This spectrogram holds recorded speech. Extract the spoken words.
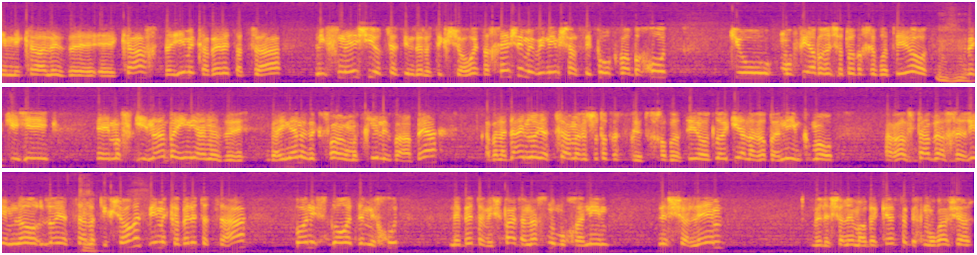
אם נקרא לזה אה, כך, והיא מקבלת הצעה לפני שהיא יוצאת עם זה לתקשורת, אחרי שמבינים שהסיפור כבר בחוץ, כי הוא מופיע ברשתות החברתיות, וכי היא מפגינה בעניין הזה, והעניין הזה כבר מתחיל לבעבע, אבל עדיין לא יצא מהרשתות החברתיות, לא הגיע לרבנים כמו הרב סתיו ואחרים, לא, לא יצא כן. לתקשורת, והיא מקבלת הצעה, בואו נסגור את זה מחוץ לבית המשפט, אנחנו מוכנים לשלם, ולשלם הרבה כסף בתמורה שאת...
